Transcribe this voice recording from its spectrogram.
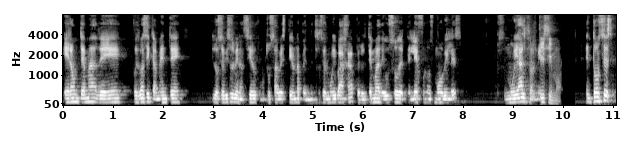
era un tema de, pues básicamente, los servicios financieros, como tú sabes, tienen una penetración muy baja, pero el tema de uso de teléfonos móviles pues, es muy alto. Altísimo. Entonces,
